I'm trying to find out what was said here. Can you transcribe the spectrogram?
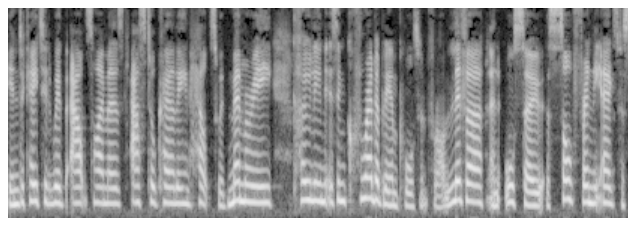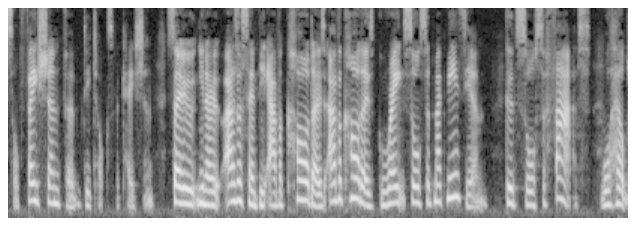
indicated with Alzheimer's. Acetylcholine helps with memory. Choline is incredibly important for our liver and also the sulfur in the eggs for sulfation, for detoxification. So, you know, as I said, the avocados, avocados, great source of magnesium. Good source of fat, will help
